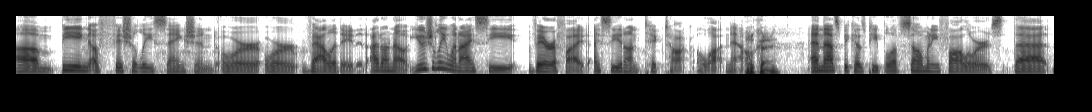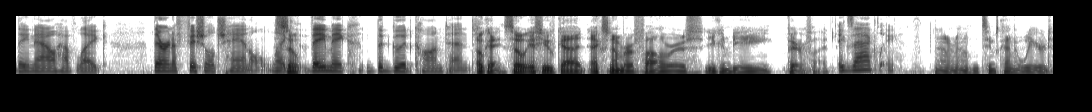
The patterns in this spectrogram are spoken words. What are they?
um, being officially sanctioned or or validated. I don't know. Usually, when I see verified, I see it on TikTok a lot now, Okay. and that's because people have so many followers that they now have like they're an official channel. Like So- they make the good content. Okay, so if you've got X number of followers, you can be verified. Exactly. I don't know. It seems kind of weird.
